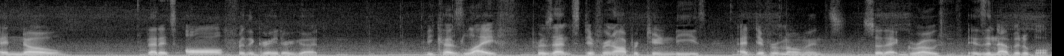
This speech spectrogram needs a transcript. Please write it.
and know that it's all for the greater good. Because life presents different opportunities at different moments so that growth is inevitable.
